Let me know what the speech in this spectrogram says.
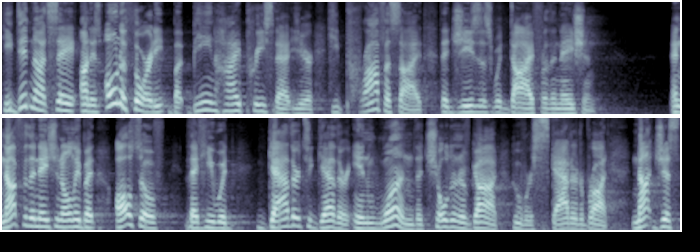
he did not say on his own authority, but being high priest that year, he prophesied that Jesus would die for the nation. And not for the nation only, but also that he would gather together in one the children of God who were scattered abroad. Not just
